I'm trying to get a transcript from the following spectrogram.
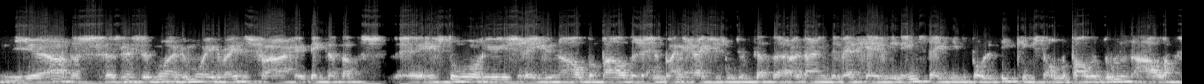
Ja, dat is, een, mooie, mooie gewetensvraag. Ik denk dat dat eh, historisch, regionaal bepaald is. En het belangrijkste is natuurlijk dat uiteindelijk de wetgeving in de insteek die de politiek kiest om bepaalde doelen te halen,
